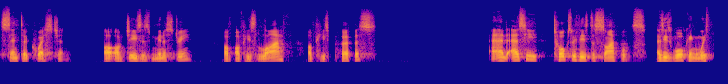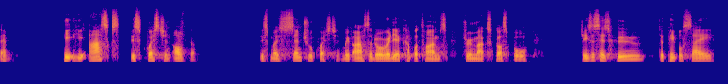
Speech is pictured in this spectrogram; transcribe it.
center question of, of Jesus' ministry, of, of his life, of his purpose. And as he talks with his disciples, as he's walking with them, he, he asks this question of them, this most central question. We've asked it already a couple of times through Mark's gospel. Jesus says, Who do people say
